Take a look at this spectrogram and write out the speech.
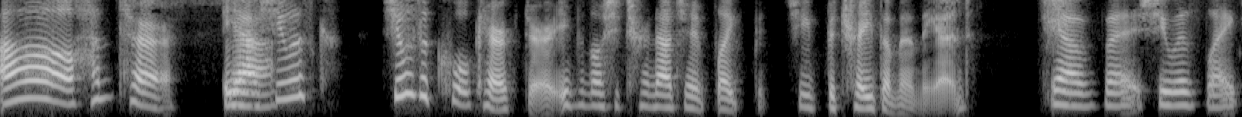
Oh, Hunter. Yeah. Yeah. she was she was a cool character, even though she turned out to like she betrayed them in the end. Yeah, but she was like,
